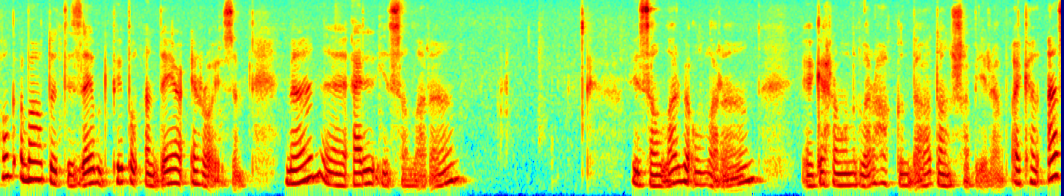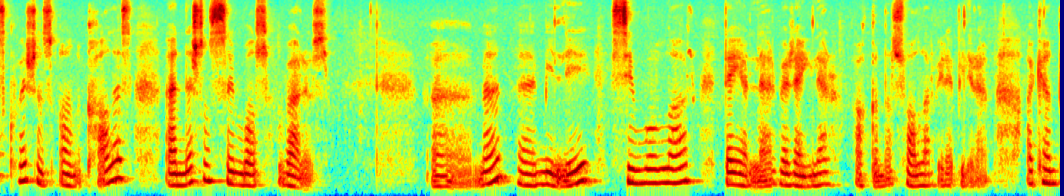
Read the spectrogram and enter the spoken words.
talk about the disabled people and their heroism. Mən əlil insanların insanlar və onların qəhrəmanlıqları haqqında danışa bilirəm. I can ask questions on colors and national symbols values. Mən milli simvollar, dəyərlər və rənglər haqqında suallar verə bilirəm. I can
